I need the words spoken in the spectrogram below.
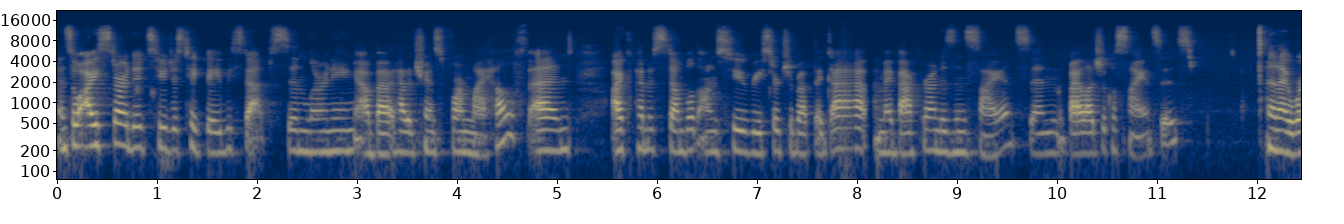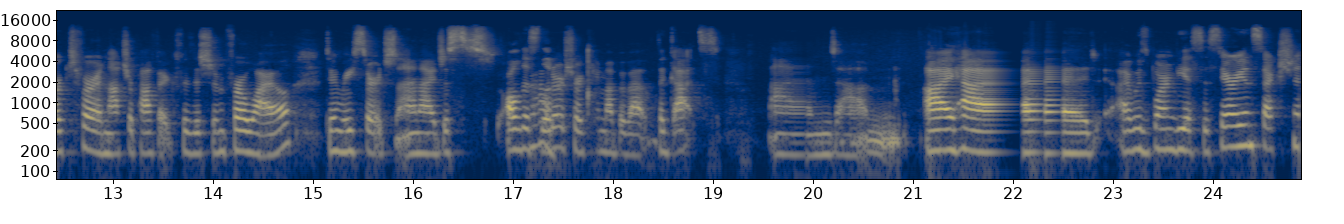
and so I started to just take baby steps in learning about how to transform my health. And I kind of stumbled onto research about the gut. My background is in science and biological sciences. And I worked for a naturopathic physician for a while doing research. And I just, all this wow. literature came up about the guts. And um, I had, I was born via cesarean section.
